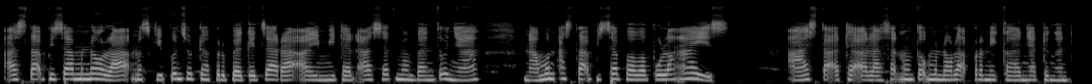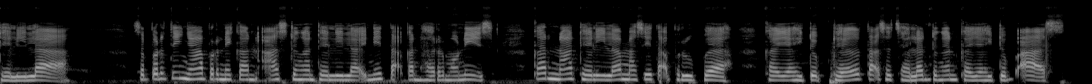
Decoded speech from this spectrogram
As tak bisa menolak meskipun sudah berbagai cara Aimi dan Aset membantunya, namun As tak bisa bawa pulang Ais. As tak ada alasan untuk menolak pernikahannya dengan Delila. Sepertinya pernikahan As dengan Delila ini takkan harmonis, karena Delila masih tak berubah. Gaya hidup Del tak sejalan dengan gaya hidup As.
